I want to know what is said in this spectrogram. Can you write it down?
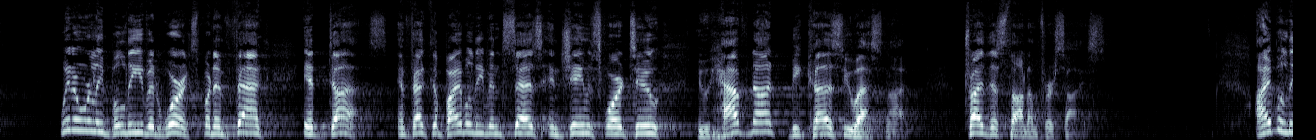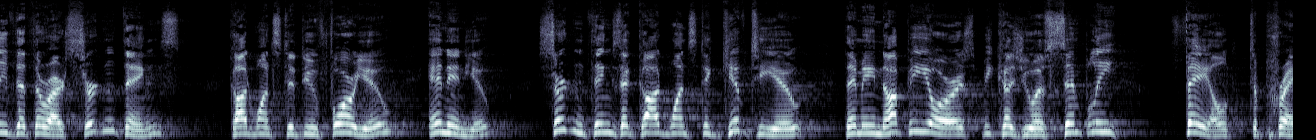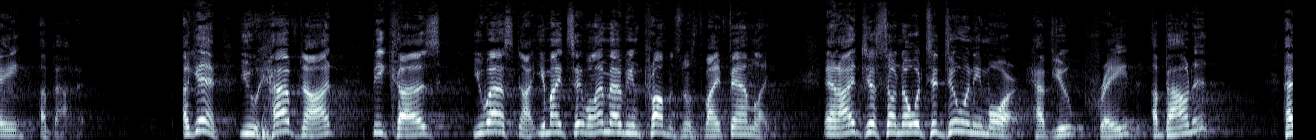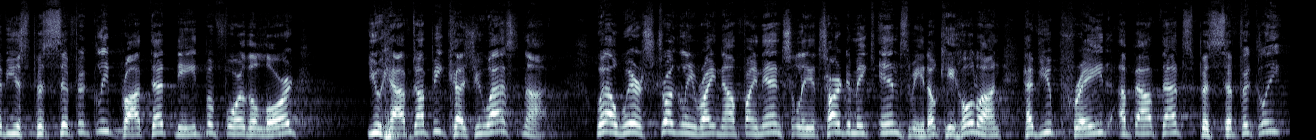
We don't really believe it works, but in fact, it does. In fact, the Bible even says in James 4 2, you have not because you ask not. Try this thought on for size. I believe that there are certain things God wants to do for you and in you, certain things that God wants to give to you. They may not be yours because you have simply failed to pray about it. Again, you have not because you ask not. You might say, well, I'm having problems with my family and I just don't know what to do anymore. Have you prayed about it? Have you specifically brought that need before the Lord? You have not because you ask not. Well, we're struggling right now financially. It's hard to make ends meet. Okay, hold on. Have you prayed about that specifically?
